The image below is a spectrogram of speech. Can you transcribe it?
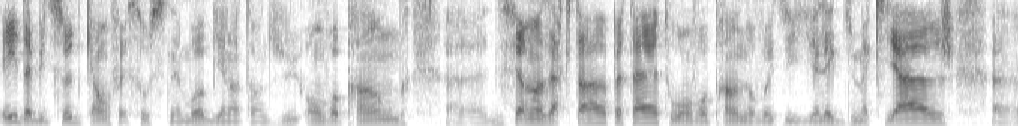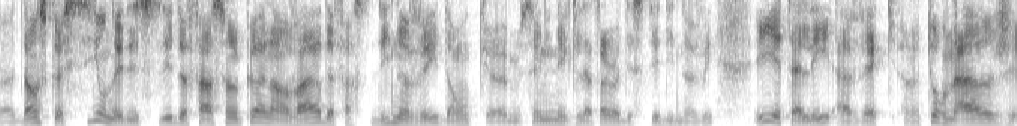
Et d'habitude, quand on fait ça au cinéma, bien entendu, on va prendre euh, différents acteurs peut-être, ou on va prendre, on va y aller avec du maquillage. Euh, dans ce cas-ci, on a décidé de faire ça un peu à l'envers, de faire d'innover. Donc, M. Linklater a décidé d'innover et est allé avec un tournage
